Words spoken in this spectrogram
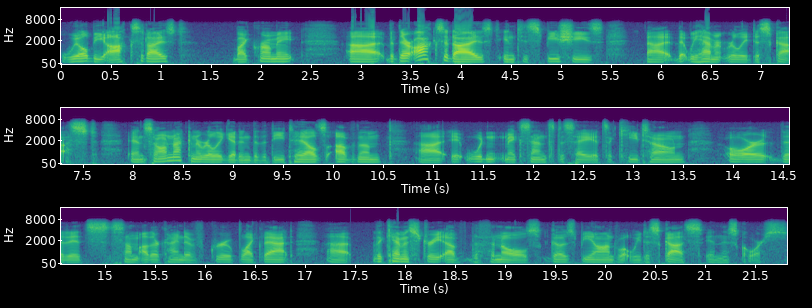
will be oxidized by chromate, uh, but they're oxidized into species uh, that we haven't really discussed. And so I'm not going to really get into the details of them. Uh, it wouldn't make sense to say it's a ketone or that it's some other kind of group like that. Uh, the chemistry of the phenols goes beyond what we discuss in this course.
